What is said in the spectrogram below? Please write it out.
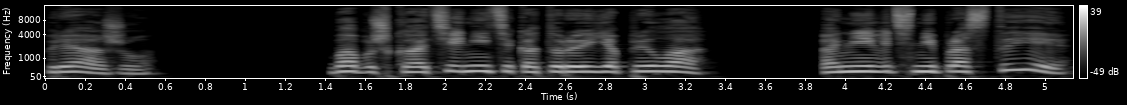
Пряжу. Бабушка, а те нити, которые я прила, они ведь не простые?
